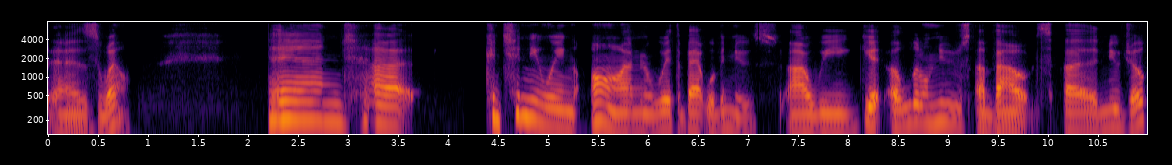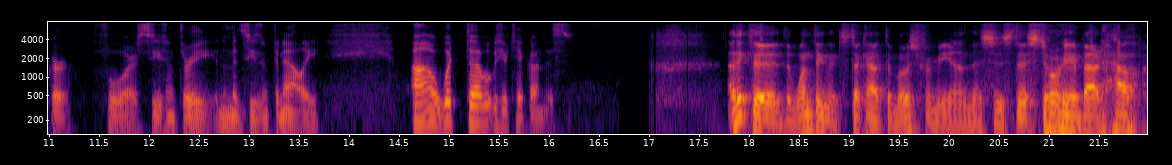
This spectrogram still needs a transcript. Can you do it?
as well. And uh, continuing on with the Batwoman news, uh, we get a little news about a new Joker for season three in the mid-season finale. Uh, what uh, what was your take on this? I think the the one thing that stuck out the most for me on this is the story about how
